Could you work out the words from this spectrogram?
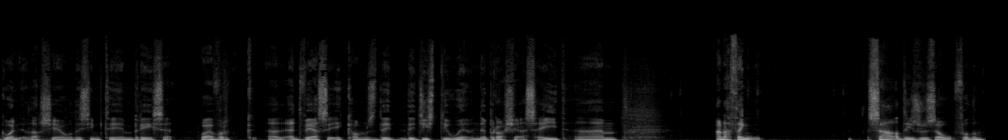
go into their shell. They seem to embrace it. Whatever uh, adversity comes, they they just deal with it and they brush it aside. Um, and I think Saturday's result for them,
